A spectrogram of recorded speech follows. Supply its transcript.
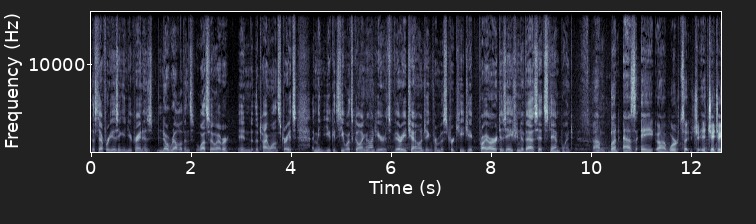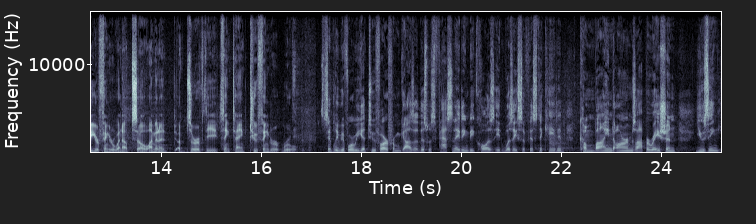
The stuff we're using in Ukraine has no relevance whatsoever in the Taiwan Straits. I mean, you can see what's going on here. It's very challenging from a strategic prioritization of assets standpoint. Um, but as a uh, word, JJ, your finger went up, so I'm going to observe the think tank two finger rule. Simply before we get too far from Gaza, this was fascinating because it was a sophisticated combined arms operation using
